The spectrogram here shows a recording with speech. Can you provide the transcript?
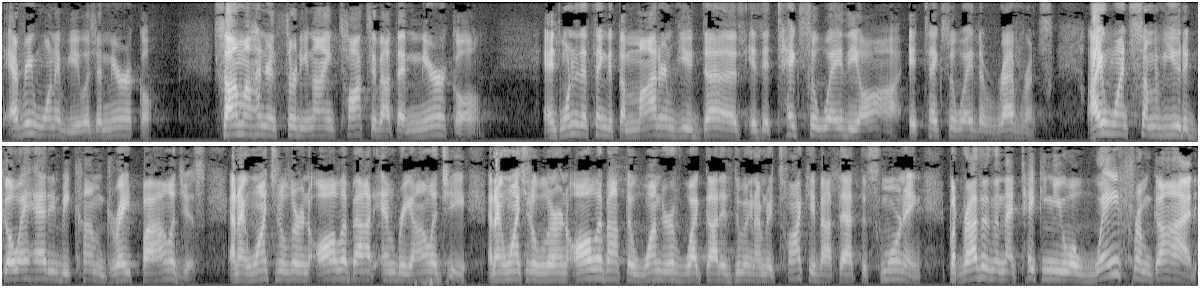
every one of you is a miracle. Psalm 139 talks about that miracle and one of the things that the modern view does is it takes away the awe, it takes away the reverence. I want some of you to go ahead and become great biologists, and I want you to learn all about embryology, and I want you to learn all about the wonder of what God is doing, and I'm going to talk to you about that this morning. But rather than that taking you away from God,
